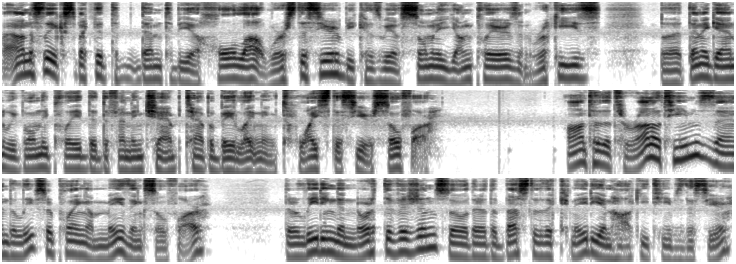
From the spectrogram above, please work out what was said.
I honestly expected them to be a whole lot worse this year because we have so many young players and rookies. But then again, we've only played the defending champ Tampa Bay Lightning twice this year so far. On to the Toronto teams, and the Leafs are playing amazing so far. They're leading the North Division, so they're the best of the Canadian hockey teams this year.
